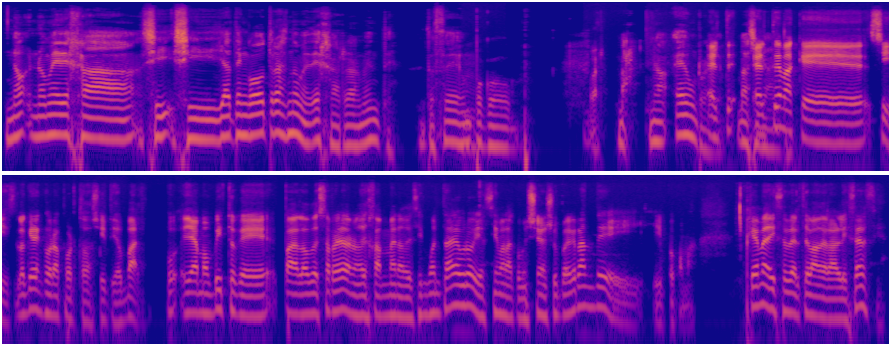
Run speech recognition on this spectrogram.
no, no me deja. Si, si ya tengo otras, no me deja realmente. Entonces es un mm. poco. Bueno, no, es un rollo. El, tema es que sí, lo quieren cobrar por todos sitios. Vale, ya hemos visto que para los desarrolladores nos dejan menos de 50 euros y encima la comisión es súper grande y, y, poco más. ¿Qué me dices del tema de la licencia?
